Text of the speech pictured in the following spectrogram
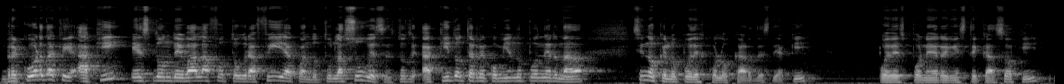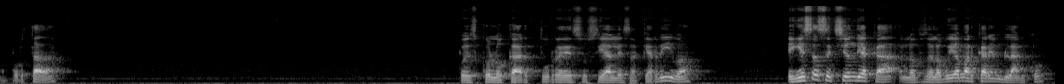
Recuerda que aquí es donde va la fotografía cuando tú la subes. Entonces aquí no te recomiendo poner nada, sino que lo puedes colocar desde aquí. Puedes poner en este caso aquí, la portada. Puedes colocar tus redes sociales aquí arriba. En esta sección de acá, se la voy a marcar en blanco.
